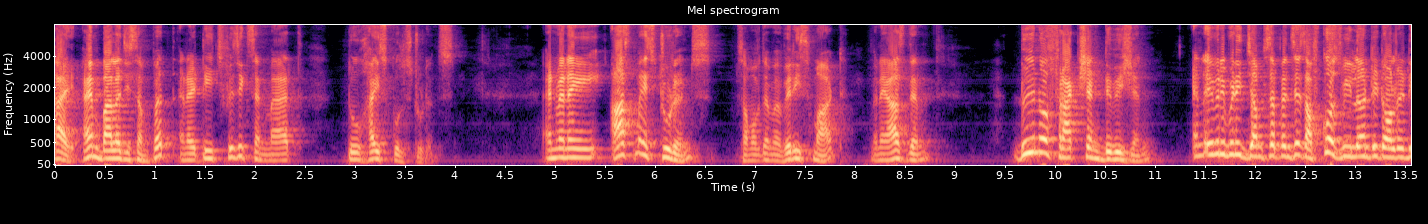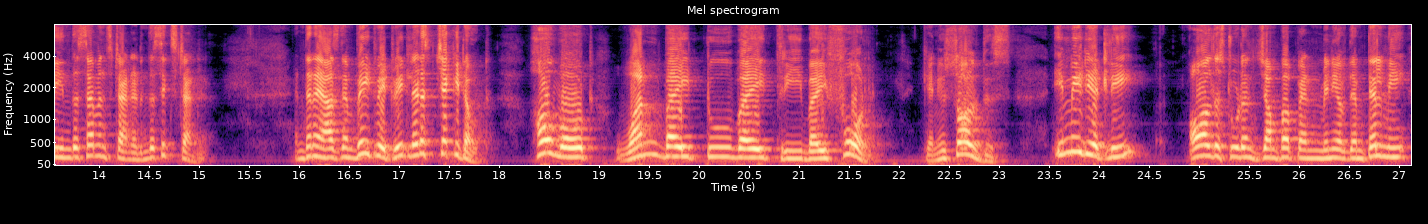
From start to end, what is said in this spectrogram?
Hi, I'm Balaji Sampath and I teach physics and math to high school students. And when I ask my students, some of them are very smart, when I ask them, do you know fraction division? And everybody jumps up and says, of course, we learned it already in the 7th standard, in the 6th standard. And then I ask them, wait, wait, wait, let us check it out. How about 1 by 2 by 3 by 4? Can you solve this? Immediately, all the students jump up and many of them tell me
